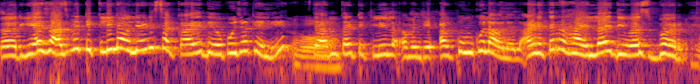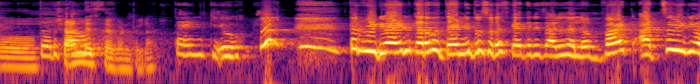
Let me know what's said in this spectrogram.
तर येस आज मी टिकली लावली आणि सकाळी देवपूजा केली. हो. त्यानंतर टिकली ला- म्हणजे अ, कुंकू लावलेलं. आणि ते राहिलंय दिवसभर. हो. तर छान का- दिसतंय पण तुला. थँक्यू तर व्हिडिओ एंड करत होते आणि दुसरंच काहीतरी चालू झालं. बट आजचा व्हिडिओ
